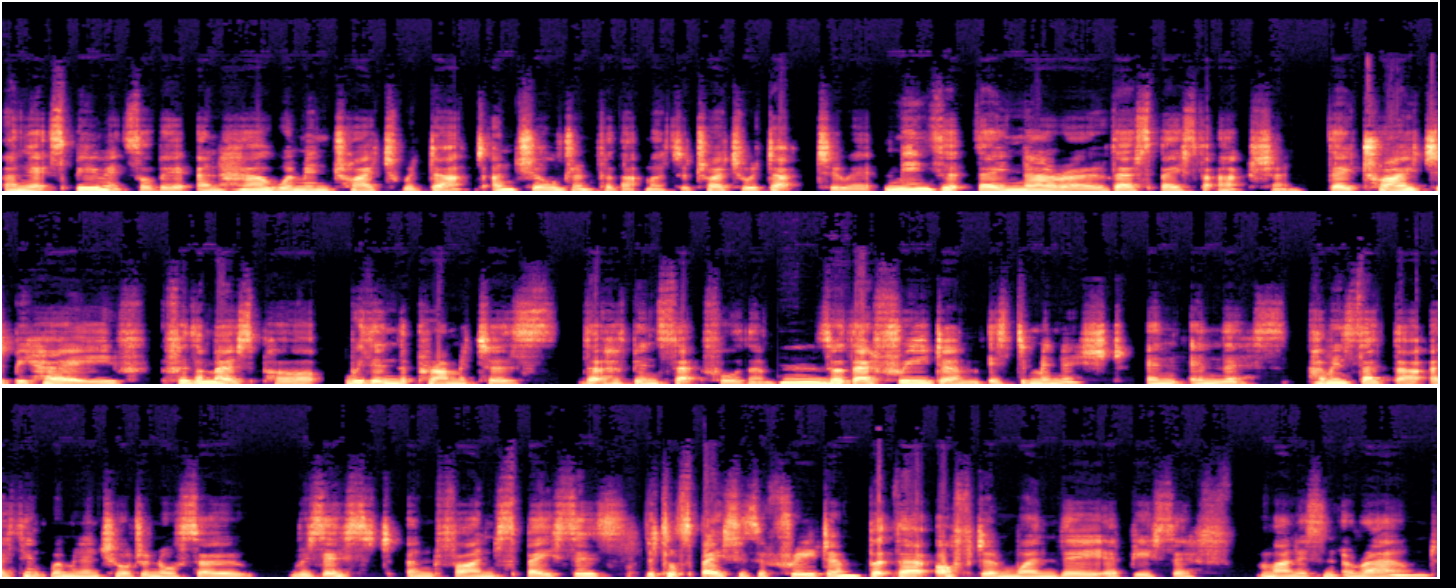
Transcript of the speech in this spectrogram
and the experience of it and how women try to adapt and children for that matter try to adapt to it means that they narrow their space for action. They try to behave for the most part within the parameters that have been set for them. Hmm. so their freedom is diminished in in this. Having said that i think women and children also resist and find spaces, little spaces of freedom, but they're often when the abusive man isn't around.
